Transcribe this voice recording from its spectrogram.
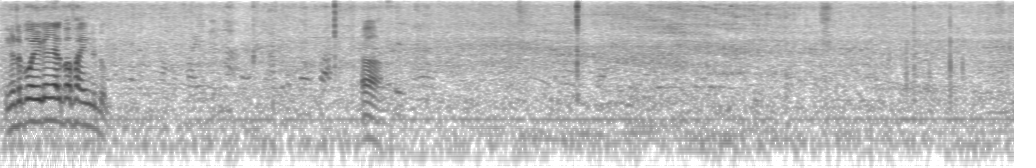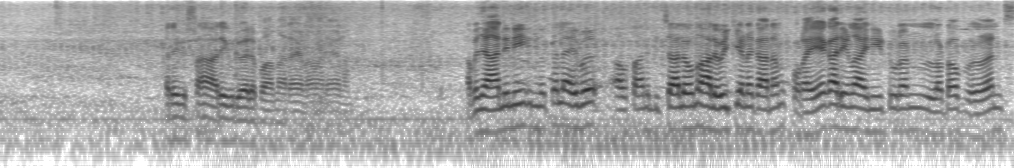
ഇങ്ങോട്ട് പോയി കഴിഞ്ഞാൽ ചിലപ്പോൾ ഫൈൻ കിട്ടും ആ. ഹരേ കൃഷ്ണ ഹരേ ഗുരുവരപ്പ നാരായണ നാരായണ. അപ്പോൾ ഞാനിനി ഇന്നത്തെ ലൈവ് അവസാനിപ്പിച്ചാലോ എന്ന് ആലോചിക്കുകയാണ്. കാരണം കുറേ കാര്യങ്ങൾ I need to run lot of runs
